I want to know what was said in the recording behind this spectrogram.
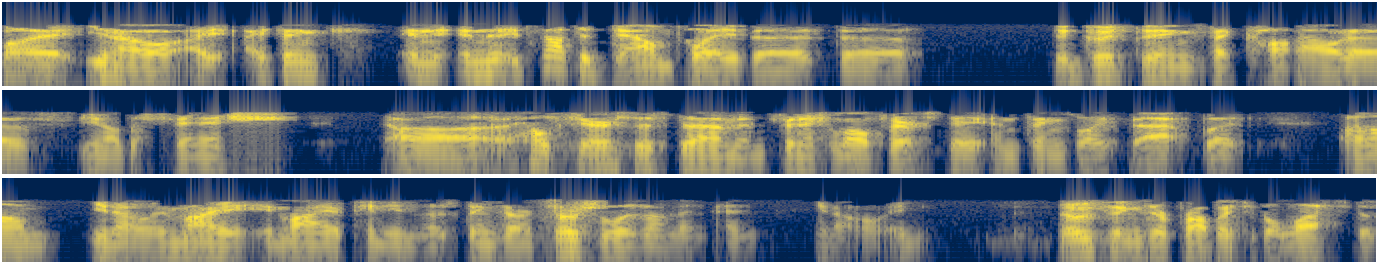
but you know, I I think and and it's not to downplay the the the good things that come out of you know the Finnish uh healthcare system and Finnish welfare state and things like that, but um you know in my in my opinion those things aren't socialism and and you know and those things are probably to the left of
